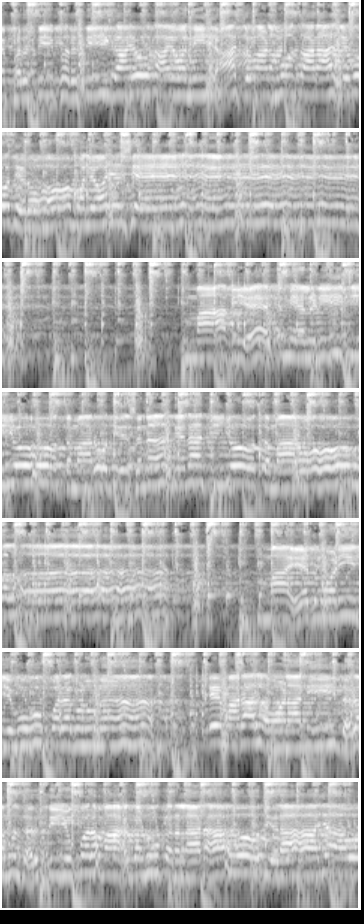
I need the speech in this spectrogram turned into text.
ફરતી ફરતી ગાયો ગાયોની હાચવાણમાં તારા જેવો દેરો મળ્યો છે. માવિયત મેલડી જીયો તમારો દેશ ન તેના જીયો તમારો મલમાં મોડી જેવું પરગણું ન એ મારા લવણાની ધર્મ ધરતી ઉપર માગણું કરનારા ઓ દેરાયાઓ.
